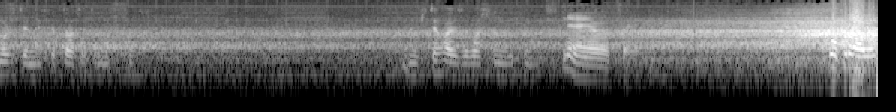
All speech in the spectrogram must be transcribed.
Можете не хитати, тому що не встигаю за вашими руками. Ні, я це. Поправив.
